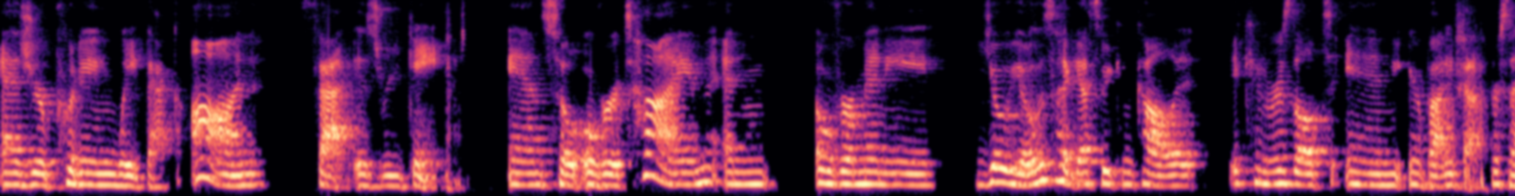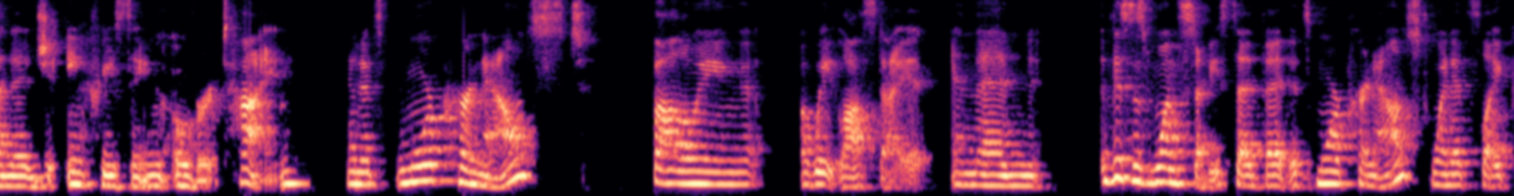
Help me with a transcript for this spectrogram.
as you're putting weight back on, fat is regained. And so over time and over many yo yo's, I guess we can call it, it can result in your body fat percentage increasing over time. And it's more pronounced following a weight loss diet. And then this is one study said that it's more pronounced when it's like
